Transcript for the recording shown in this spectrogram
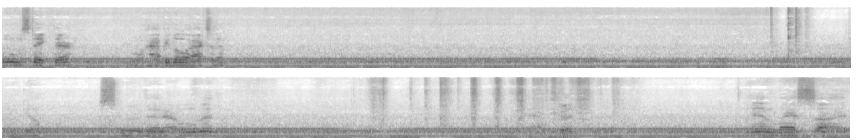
Little mistake there, little happy little accident. There we go. Smooth that out a little bit. Yeah, good. And last side.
